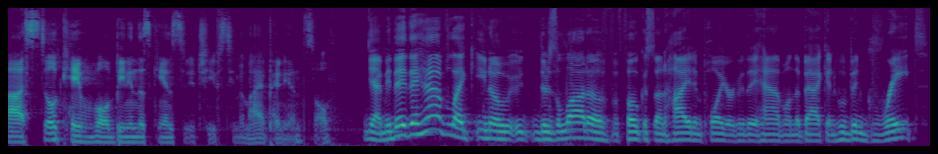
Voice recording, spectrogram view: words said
uh, still capable of beating this Kansas City Chiefs team, in my opinion. So. Yeah, I mean they they have like you know there's a lot of focus on Hyde and Poyer who they have on the back end who've been great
